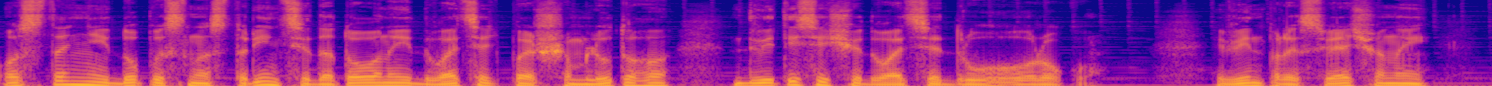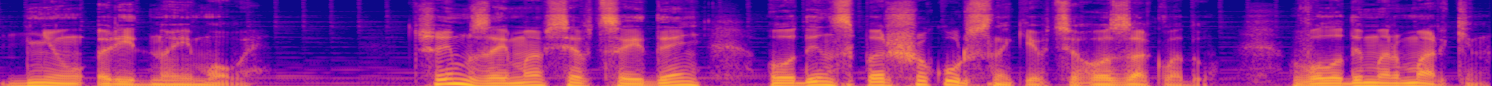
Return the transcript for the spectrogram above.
Останній допис на сторінці датований 21 лютого 2022 року. Він присвячений Дню рідної мови. Чим займався в цей день один з першокурсників цього закладу Володимир Маркін,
